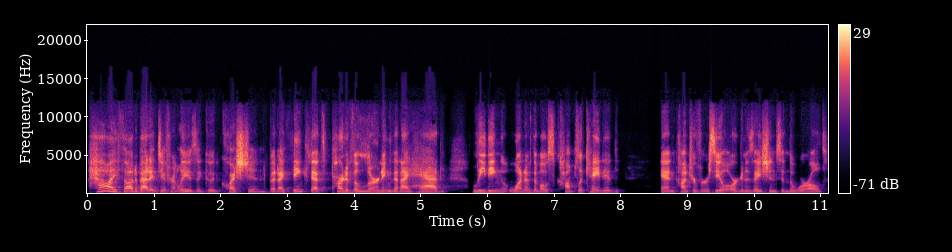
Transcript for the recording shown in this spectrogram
How I thought about it differently is a good question, but I think that's part of the learning that I had leading one of the most complicated and controversial organizations in the world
